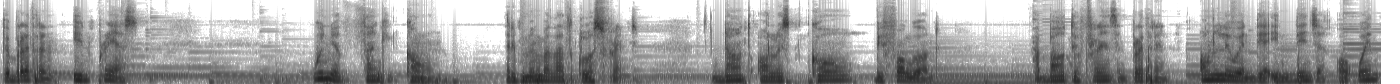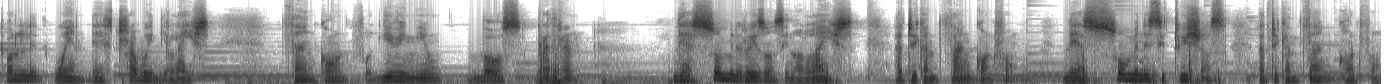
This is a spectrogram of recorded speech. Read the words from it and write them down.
the brethren, in prayers. When you're thanking God, remember that close friend. Don't always go before God about your friends and brethren only when they are in danger or when only when there is trouble in their lives. Thank God for giving you those brethren. There are so many reasons in our lives that we can thank God for. There are so many situations that we can thank God for.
